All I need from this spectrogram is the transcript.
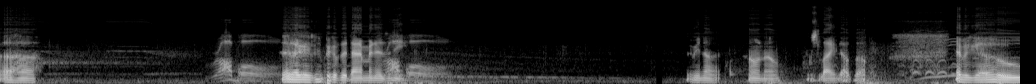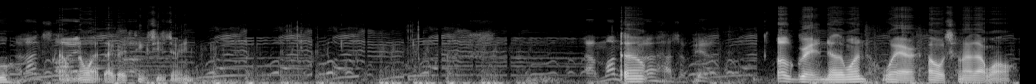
Uh, huh. Rubble. that guy can pick up the dynamite, isn't he? Maybe not. I don't know. It's lagged out though. There we go. I don't know what that guy thinks he's doing. Oh. has appeared. Oh, great. Another one. Where? Oh, it's coming out of that wall.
